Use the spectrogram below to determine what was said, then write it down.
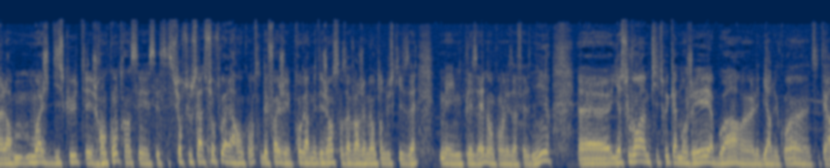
alors moi, je discute et je rencontre. Hein, c'est surtout ça, surtout à la rencontre. Des fois, j'ai programmé des gens sans avoir jamais entendu ce qu'ils faisaient, mais ils me plaisaient, donc on les a fait venir. Il y a souvent un petit truc à manger, à boire, euh, les bières du coin, etc.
